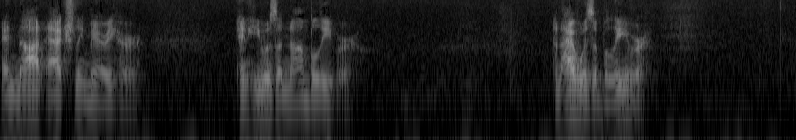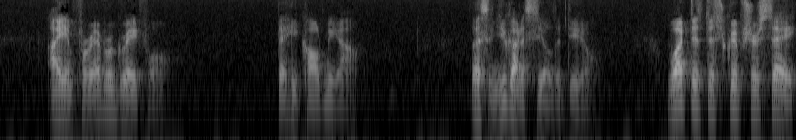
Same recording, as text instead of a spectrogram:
and not actually marry her. And he was a non believer. And I was a believer. I am forever grateful that he called me out. Listen, you got to seal the deal. What does the scripture say?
